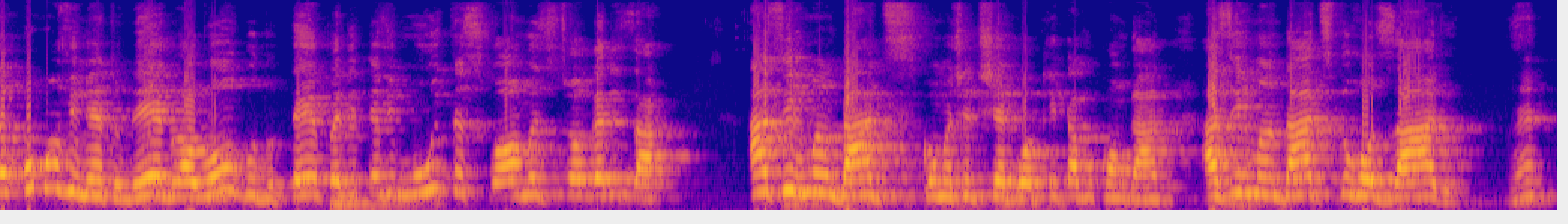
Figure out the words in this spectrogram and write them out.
Então, o movimento negro, ao longo do tempo, ele teve muitas formas de se organizar. As irmandades, como a gente chegou aqui, estava o Congado, as irmandades do Rosário, né?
